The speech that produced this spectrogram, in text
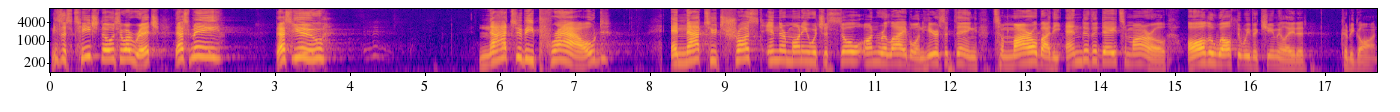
He says, Teach those who are rich, that's me, that's you, not to be proud and not to trust in their money, which is so unreliable. And here's the thing tomorrow, by the end of the day, tomorrow, all the wealth that we've accumulated could be gone.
